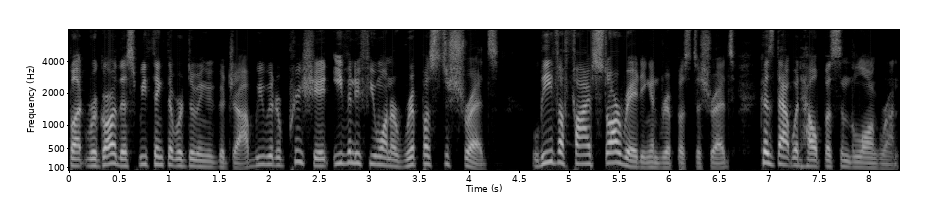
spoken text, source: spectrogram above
But regardless, we think that we're doing a good job. We would appreciate, even if you want to rip us to shreds, leave a five star rating and rip us to shreds because that would help us in the long run.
